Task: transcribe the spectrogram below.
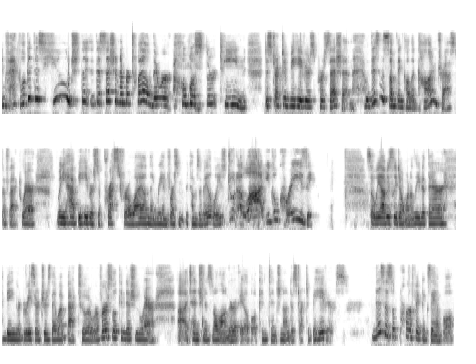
In fact, look at this huge, the, the session number 12, there were almost 13 destructive behaviors per session. This is something called a contrast effect, where when you have behavior suppressed for a while and then reinforcement becomes available, you just do it a lot, you go crazy. So we obviously don't want to leave it there. Being good researchers, they went back to a reversal condition where uh, attention is no longer available, contingent on destructive behaviors. This is a perfect example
